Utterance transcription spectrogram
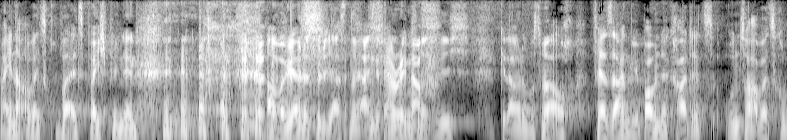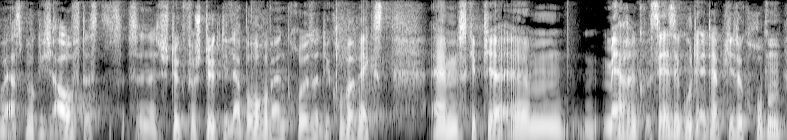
meine Arbeitsgruppe als Beispiel nennen. Aber wir haben natürlich erst neu angefangen. Fair enough. Natürlich, genau, da muss man auch fair sagen, wir bauen ja gerade jetzt unsere Arbeitsgruppe erst wirklich auf. Das ist Stück für Stück, die Labore werden größer, die Gruppe wächst. Ähm, es gibt hier ähm, mehrere sehr, sehr gut etablierte Gruppen,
